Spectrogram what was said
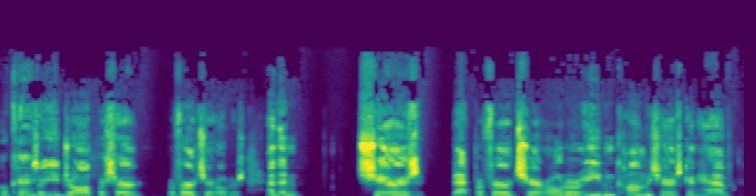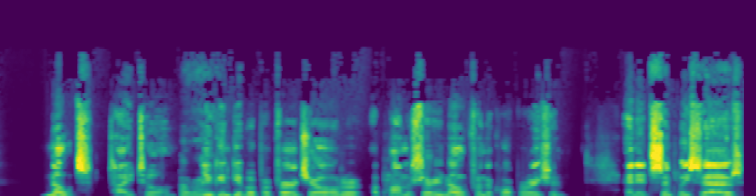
Okay. So you draw up preferred preferred shareholders, and then shares that preferred shareholder, or even common shares, can have notes tied to them. All right. You can give a preferred shareholder a promissory note from the corporation, and it simply says,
